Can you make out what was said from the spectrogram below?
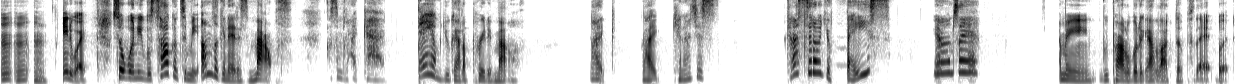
Mm-mm-mm. Anyway, so when he was talking to me, I'm looking at his mouth because I'm like, God damn, you got a pretty mouth. Like, like, can I just, can I sit on your face? You know what I'm saying? I mean, we probably would have got locked up for that, but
